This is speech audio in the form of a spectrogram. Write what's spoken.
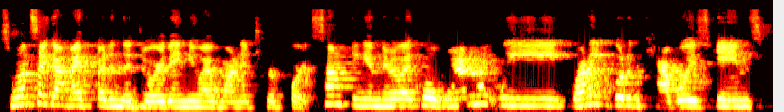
So once I got my foot in the door, they knew I wanted to report something. And they're like, well, why don't we, why don't you go to the Cowboys games?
